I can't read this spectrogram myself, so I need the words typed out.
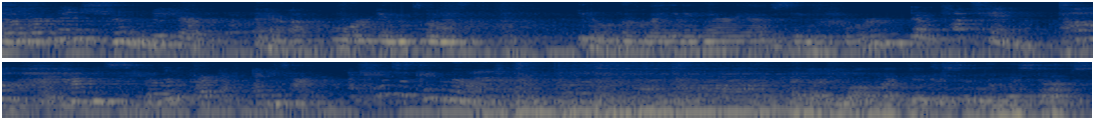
The Herdmans shouldn't be here. they're a poor influence. You don't look like any Mary I've seen before. Don't touch him. Oh, I'm happy to take over the park at any time. I can't just kick them out. I thought you all might be interested in one of my stops.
